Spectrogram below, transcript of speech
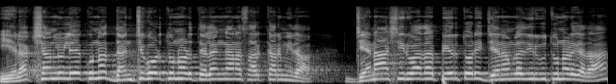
ఎలక్షన్లు లేకున్నా దంచి కొడుతున్నాడు తెలంగాణ సర్కార్ మీద. జనాశీర్వాద పేరుతో జనంలో తిరుగుతున్నాడు కదా.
